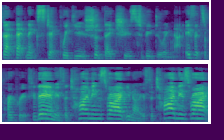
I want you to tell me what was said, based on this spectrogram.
that, that next step with you should they choose to be doing that if it's appropriate for them if the timing's right you know if the time is right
